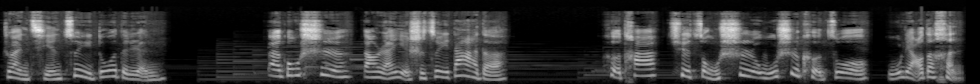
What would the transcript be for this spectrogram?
赚钱最多的人，办公室当然也是最大的，可他却总是无事可做，无聊得很。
